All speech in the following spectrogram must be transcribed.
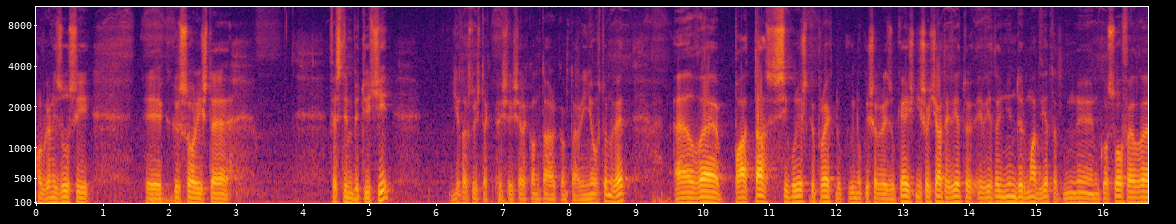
Organizuesi kryesor ishte Festim Bytyqi, gjithashtu ishte është kangtar, kangtar i njoftun vet. Edhe pa ta sigurisht ky projekt nuk nuk ishte realizuar. Kjo ishte një shoqatë e vjetër, e vjetër një ndër më të vjetrat në në Kosovë edhe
